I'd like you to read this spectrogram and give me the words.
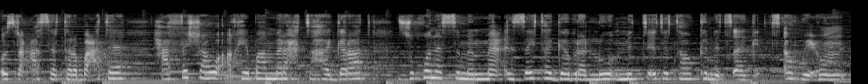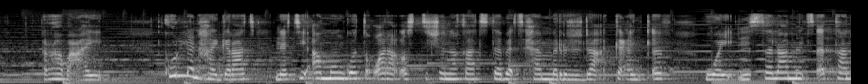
ቁፅሪ 14 ሓፈሻዊ ኣኼባ መራሕቲ ሃገራት ዝኾነ ስምምዕ ዘይተገብረሉ ምትእትታው ክንፀግ ፀዊዑ ራብዓይ ኩለን ሃገራት ነቲ ኣብ መንጎ ተቆራቐስቲ ሸነኻት ዝተበፅሐ ምርድዳእ ክዕንቅፍ ወይ ንሰላምን ጸጥታን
